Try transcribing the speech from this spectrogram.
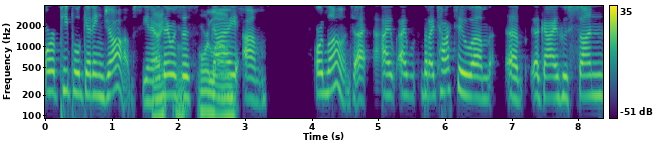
or people getting jobs. You know, Right. there was Or- this or guy, um, or loans. I, I, I, but I talked to um, a, a guy whose son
